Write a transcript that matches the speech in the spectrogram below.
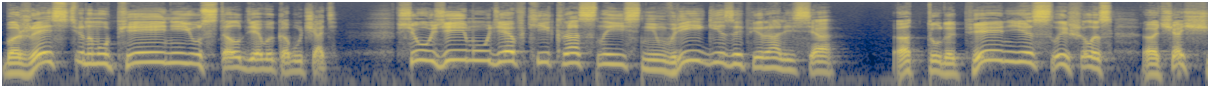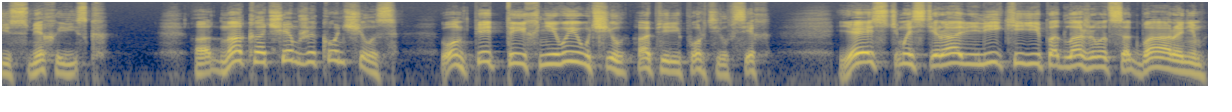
божественному пению стал девок обучать. Всю зиму девки красные с ним в Риге запирались, а оттуда пение слышалось, а чаще смех и виск. Однако чем же кончилось? Он петь-то их не выучил, а перепортил всех. Есть мастера великие подлаживаться к барыням.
